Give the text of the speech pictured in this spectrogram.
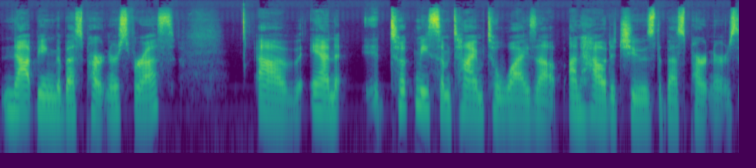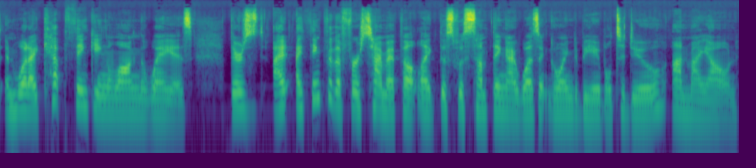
not being the best partners for us. Um, and it took me some time to wise up on how to choose the best partners. And what I kept thinking along the way is there's, I, I think for the first time, I felt like this was something I wasn't going to be able to do on my own.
